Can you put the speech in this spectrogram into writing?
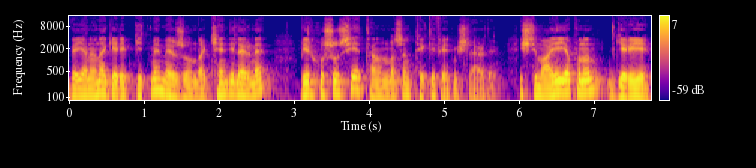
ve yanına gelip gitme mevzuunda kendilerine bir hususiyet tanınmasını teklif etmişlerdi. İçtimai yapının gereği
